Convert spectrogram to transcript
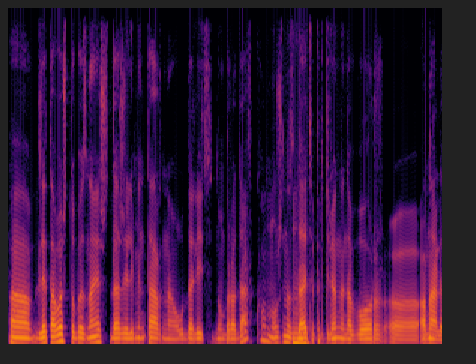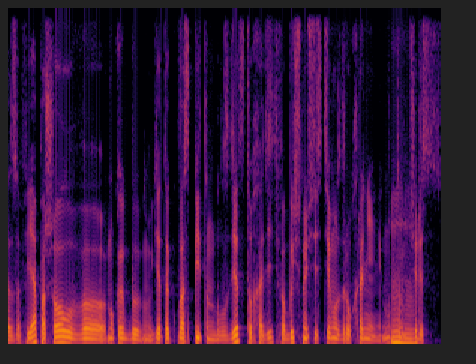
А, Для того, чтобы, знаешь, даже элементарно удалить одну бородавку, нужно сдать определенный набор э, анализов. Я пошел в, ну, как бы, я так воспитан был с детства ходить в обычную систему здравоохранения. Ну, там, Мгм. через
